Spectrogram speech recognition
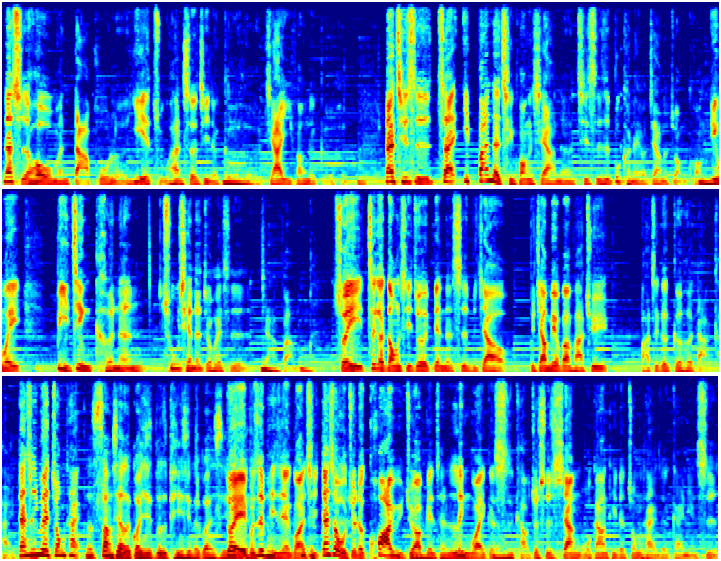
那时候我们打破了业主和设计的隔阂，甲乙方的隔阂。那其实，在一般的情况下呢，其实是不可能有这样的状况，因为毕竟可能出钱的就会是甲方，所以这个东西就会变得是比较比较没有办法去把这个隔阂打开。但是因为中泰，那上下的关系不是平行的关系，对，不是平行的关系。但是我觉得跨域就要变成另外一个思考，就是像我刚刚提的中泰这个概念是。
